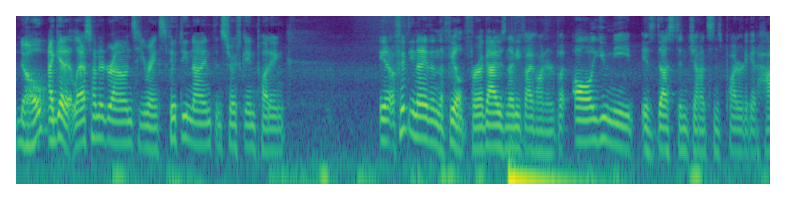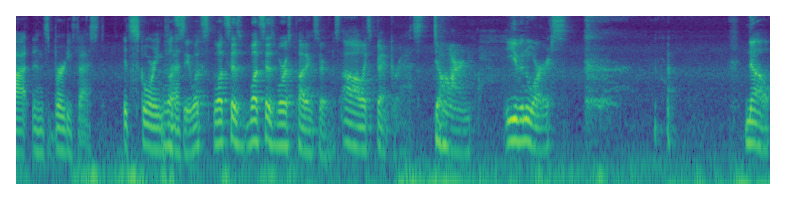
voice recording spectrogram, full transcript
No. I get it. Last 100 rounds, he ranks 59th in strokes gained putting. You know, 59th in the field for a guy who's 9,500. But all you need is Dustin Johnson's putter to get hot, and it's birdie fest. It's scoring Let's fest. see. What's what's his what's his worst putting service. Oh, it's bent grass. Darn. Even worse. no.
